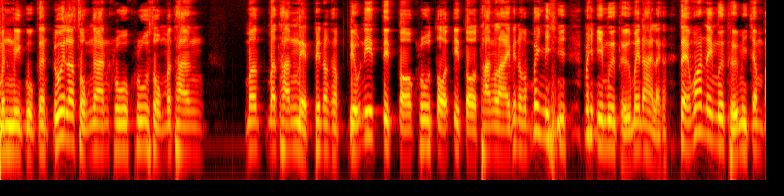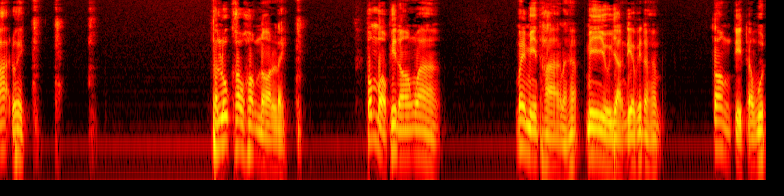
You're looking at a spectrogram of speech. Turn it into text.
มันมี Google ด้วยเวลาส่งงานครูครูส่งมาทางมามาทางเน็ตพี่น้องครับ เดี๋ยวนี้ติดต่อครูต่อติดต่อทางไลน์พี่น้องครับไม่มีไม่มีมือถือไม่ได้แล้วครับ แต่ว่าในมือถือมีจำบะด้วยทะลุเข้าห้องนอนเลยผมบอกพี่น้องว่า ไม่มีทางนะครับ มีอยู่อย่างเดียวพี่น้องครับ ต้องติดอาวุธ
